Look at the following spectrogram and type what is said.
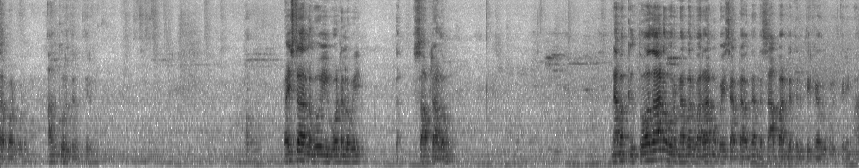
சாப்பாடு போடணும் அதுக்கு ஒரு திருப்தி இருக்கும். ஃபைவ் ஸ்டாரில் போய் ஹோட்டலில் போய் சாப்பிட்டாலும் நமக்கு தோதான ஒரு நபர் வராமல் போய் சாப்பிட்டா வந்து அந்த சாப்பாட்டில் திருப்தி இருக்காது உங்களுக்கு தெரியுமா?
